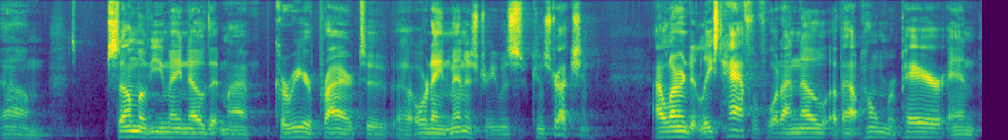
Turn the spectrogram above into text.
Um, some of you may know that my career prior to uh, ordained ministry was construction. I learned at least half of what I know about home repair and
